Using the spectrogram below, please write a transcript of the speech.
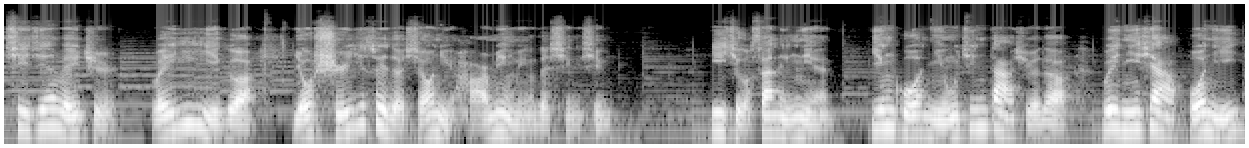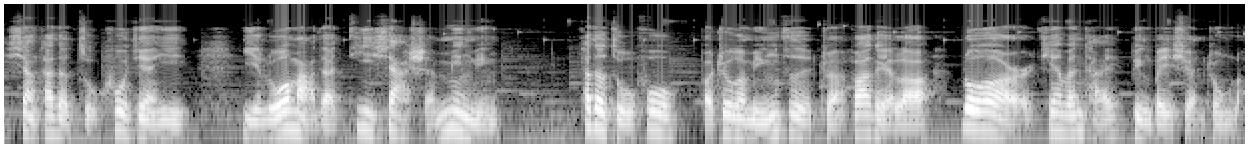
迄今为止唯一一个由十一岁的小女孩命名的行星。一九三零年，英国牛津大学的威尼夏·伯尼向他的祖父建议，以罗马的地下神命名。他的祖父把这个名字转发给了洛厄尔天文台，并被选中了。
